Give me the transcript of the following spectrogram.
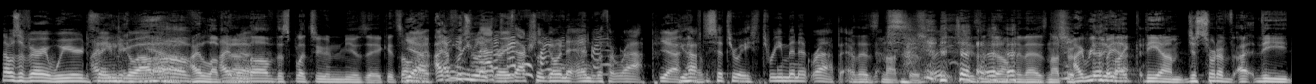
that was a very weird thing to go out Yeah, on I love I love the Splatoon music. It's all Yeah, that- I think Every it's really match great. is actually going to end with a rap. Yeah. you have to sit through a three-minute rap. every that's match. not true. Ladies and gentlemen, that is not true. I really But yeah, like the um, just sort of uh, the.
